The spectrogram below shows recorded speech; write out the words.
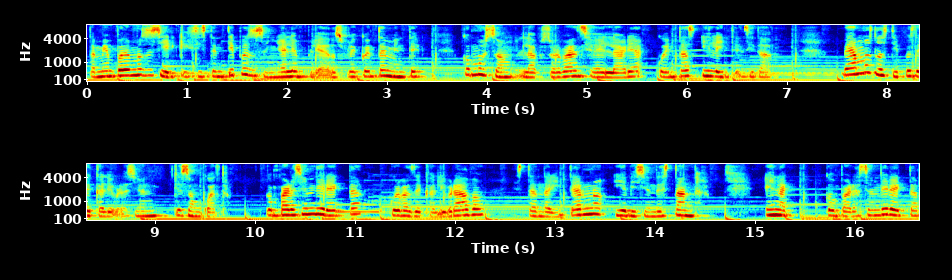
También podemos decir que existen tipos de señal empleados frecuentemente, como son la absorbancia, el área, cuentas y la intensidad. Veamos los tipos de calibración, que son cuatro. Comparación directa, curvas de calibrado, estándar interno y edición de estándar. En la comparación directa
